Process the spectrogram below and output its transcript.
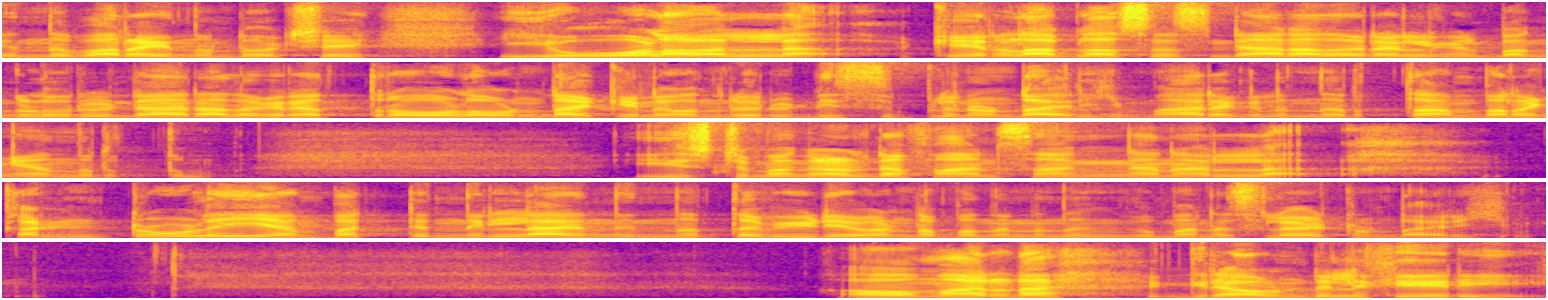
എന്ന് പറയുന്നുണ്ട്. പക്ഷേ ഈ ഓളം അല്ല. കേരള ബ്ലാസ്റ്റേഴ്സിന്റെ ആരാധകർ അല്ലെങ്കിൽ ബംഗളൂരുവിന്റെ ആരാധകർ എത്ര ഓളം ഉണ്ടാക്കിയാലും അതിനൊരു ഡിസിപ്ലിൻ ഉണ്ടായിരിക്കും. ആരെങ്കിലും നിർത്താൻ പറഞ്ഞാൽ നിർത്തും. ഈസ്റ്റ് ബംഗാളിന്റെ ഫാൻസ് അങ്ങനല്ല. കൺട്രോൾ ചെയ്യാൻ പറ്റുന്നില്ല എന്ന് ഇന്നത്തെ വീഡിയോ കണ്ടപ്പോൾ തന്നെ നിങ്ങൾക്ക് മനസ്സിലായിട്ടുണ്ടായിരിക്കും. അവന്മാരുടെ ഗ്രൗണ്ടിൽ കയറി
